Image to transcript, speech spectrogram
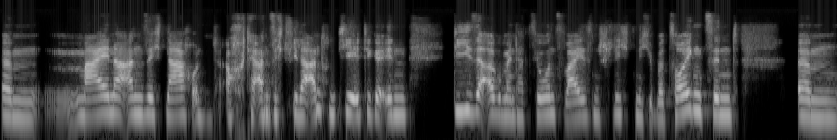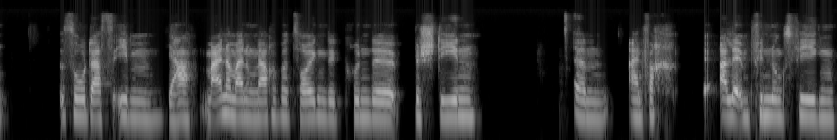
ähm, meiner Ansicht nach und auch der Ansicht vieler anderen TierethikerInnen diese Argumentationsweisen schlicht nicht überzeugend sind, ähm, so dass eben, ja, meiner Meinung nach überzeugende Gründe bestehen, ähm, einfach alle empfindungsfähigen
